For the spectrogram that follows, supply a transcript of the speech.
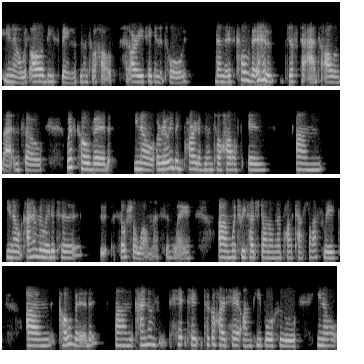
you know, with all of these things, mental health had already taken a toll, then there's COVID just to add to all of that. And so with COVID, you know, a really big part of mental health is, um, you know, kind of related to social wellness in a way, um, which we touched on on our podcast last week. Um, COVID um, kind of hit t- took a hard hit on people who, you know,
